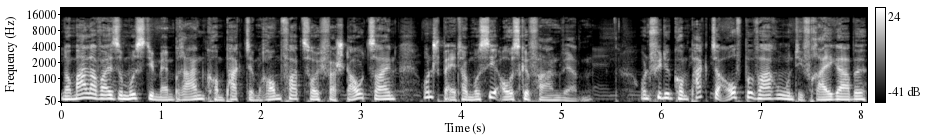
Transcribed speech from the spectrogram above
Normalerweise muss die Membran kompakt im Raumfahrzeug verstaut sein und später muss sie ausgefahren werden. und für die kompakte Aufbewahrung und die Freigabe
